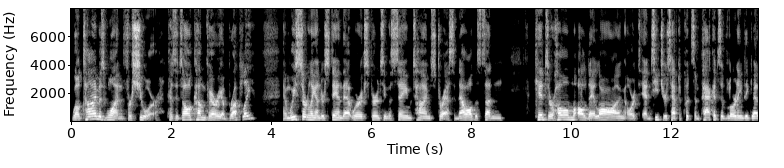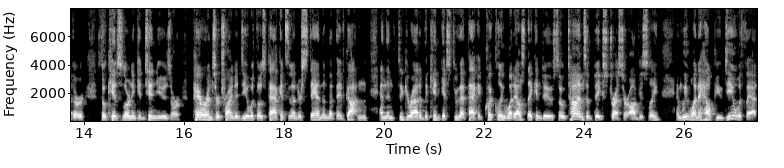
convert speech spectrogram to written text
Well, time is one for sure, because it's all come very abruptly. And we certainly understand that we're experiencing the same time stress. And now all of a sudden, kids are home all day long or and teachers have to put some packets of learning together so kids learning continues or parents are trying to deal with those packets and understand them that they've gotten and then figure out if the kid gets through that packet quickly what else they can do. So time's a big stressor obviously and we want to help you deal with that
